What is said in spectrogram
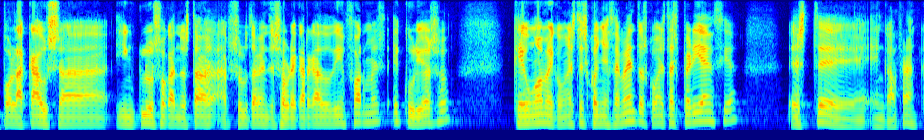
pola causa incluso cando estaba absolutamente sobrecargado de informes, é curioso que un home con estes coñecementos, con esta experiencia, este en Canfranc.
